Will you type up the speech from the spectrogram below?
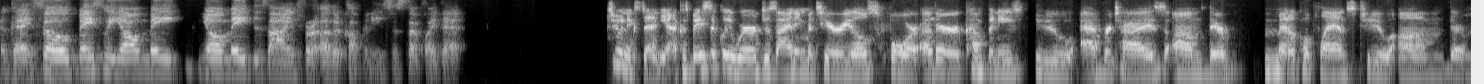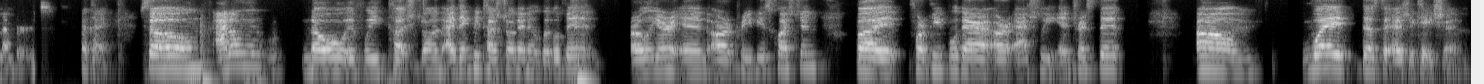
Okay, so basically, y'all make y'all made designs for other companies and stuff like that to an extent yeah because basically we're designing materials for other companies to advertise um, their medical plans to um, their members. Okay so i don't know if we touched on i think we touched on it a little bit earlier in our previous question but for people that are actually interested um, what does the education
